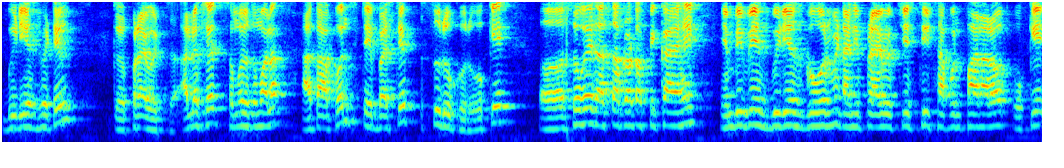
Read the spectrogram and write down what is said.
बी डी एस भेटेल प्रायव्हेटचं लक्षात? समजा तुम्हाला? आता आपण स्टेप बाय स्टेप सुरू करू ओके सो गाईज आजचा आपला टॉपिक काय आहे? M B B S B D S government आणि प्रायव्हेटचे सीट्स आपण पाहणार आहोत ओके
